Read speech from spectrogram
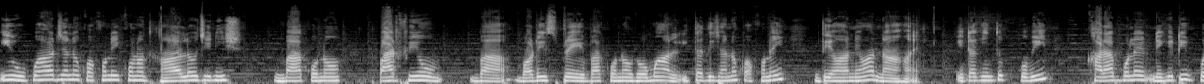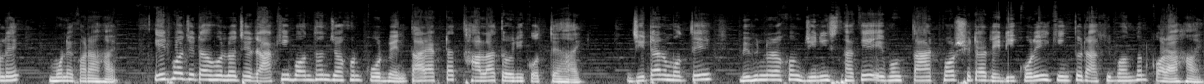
এই উপহার যেন কখনোই কোনো ধারালো জিনিস বা কোনো পারফিউম বা বডি স্প্রে বা কোনো রুমাল ইত্যাদি যেন কখনোই দেওয়া নেওয়া না হয়। এটা কিন্তু খুবই খারাপ বলে নেগেটিভ বলে মনে করা হয়। এরপর যেটা হলো যে রাখি বন্ধন যখন করবেন, তার একটা থালা তৈরি করতে হয়, যেটার মধ্যে বিভিন্ন রকম জিনিস থাকে এবং তারপর সেটা রেডি করেই কিন্তু রাখি বন্ধন করা হয়।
